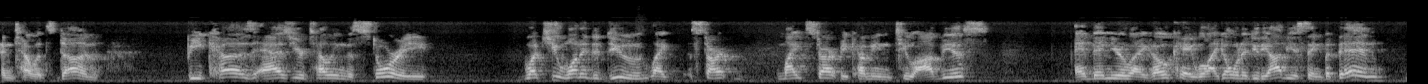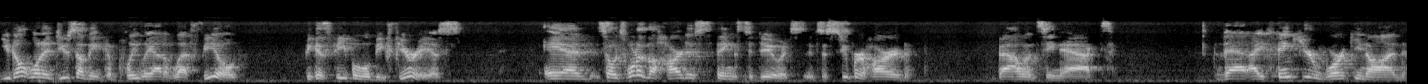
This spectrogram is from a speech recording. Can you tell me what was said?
until it's done. Because as you're telling the story, what you wanted to do, like start, might start becoming too obvious, and then you're like, okay, well, I don't want to do the obvious thing, but then you don't want to do something completely out of left field because people will be furious. And so it's one of the hardest things to do. It's it's a super hard balancing act that I think you're working on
